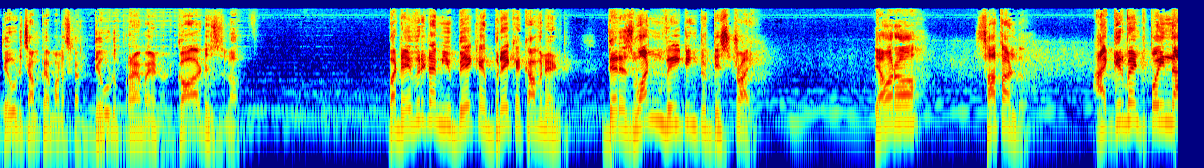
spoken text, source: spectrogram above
దేవుడు చంపే మనసు కాదు. దేవుడు ప్రేమ God is love but every time you bake a break a covenant there is one waiting to destroy ఎవరో? సాతాండు అగ్రిమెంట్ పోయిందా?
